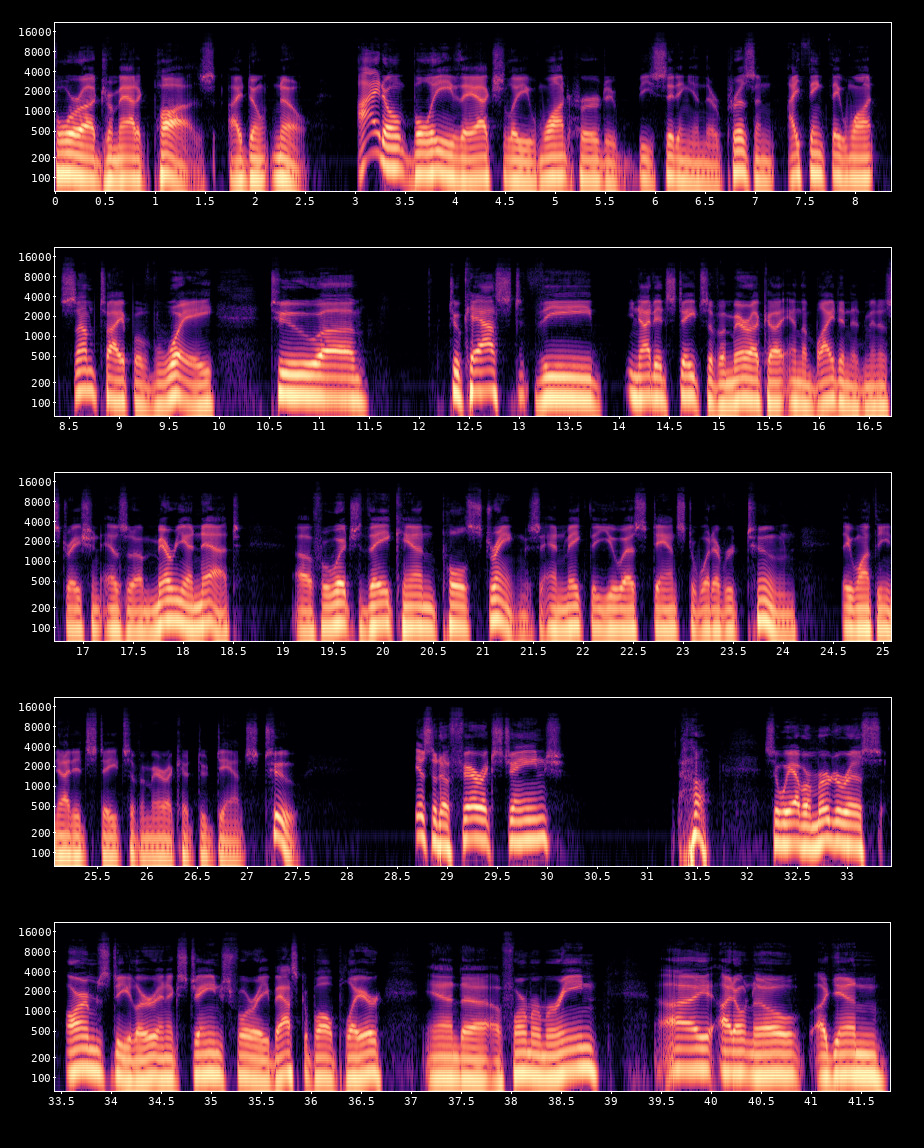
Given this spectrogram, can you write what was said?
for a dramatic pause. I don't know. I don't believe they actually want her to be sitting in their prison. I think they want some type of way to uh, to cast the United States of America and the Biden administration as a marionette uh, for which they can pull strings and make the U.S. dance to whatever tune they want the United States of America to dance to. Is it a fair exchange? Huh. So we have a murderous arms dealer in exchange for a basketball player and uh, a former Marine. I I don't know. Again,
